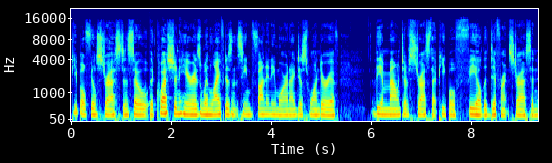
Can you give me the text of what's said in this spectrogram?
people feel stressed. And so the question here is when life doesn't seem fun anymore. And I just wonder if the amount of stress that people feel, the different stress, and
